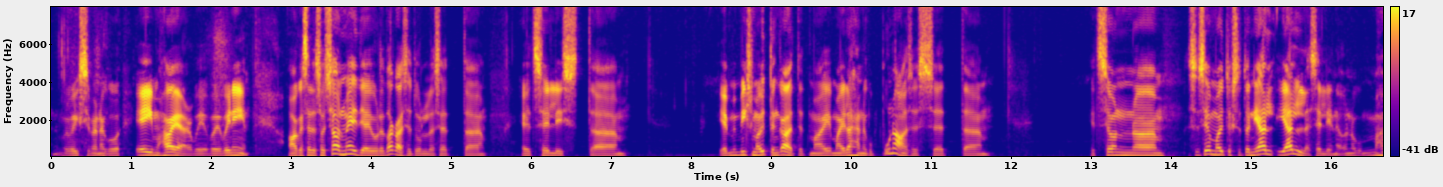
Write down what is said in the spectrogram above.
me võiksime nagu aim higher või, või, või nii. aga selle sotsiaalmeedia juurde tagasi tulles, et äh, et sellist äh, ja miks ma ütlen ka, et, et ma ei, ma ei lähe nagu punasesse, et äh, et see on äh, see, see ma ütleks, et on jälle, jälle selline nagu noh,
